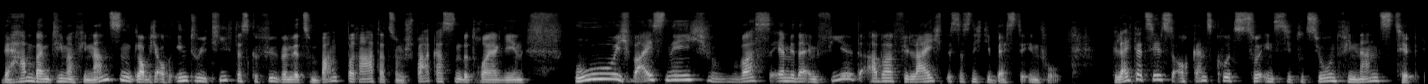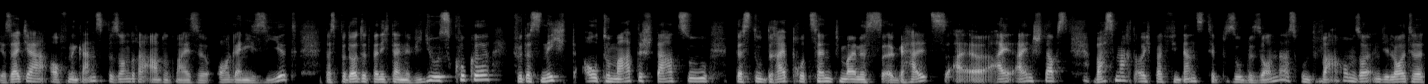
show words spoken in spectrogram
wir haben beim Thema Finanzen, glaube ich, auch intuitiv das Gefühl, wenn wir zum Bankberater, zum Sparkassenbetreuer gehen, uh, ich weiß nicht, was er mir da empfiehlt, aber vielleicht ist das nicht die beste Info. Vielleicht erzählst du auch ganz kurz zur Institution Finanztipp. Ihr seid ja auf eine ganz besondere Art und Weise organisiert. Das bedeutet, wenn ich deine Videos gucke, führt das nicht automatisch dazu, dass du drei Prozent meines äh, Gehalts äh, einschnappst. Was macht euch bei Finanztipp so besonders und warum sollten die Leute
